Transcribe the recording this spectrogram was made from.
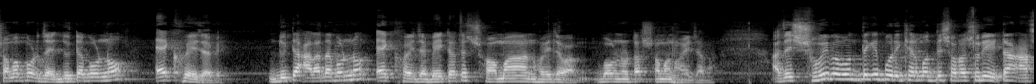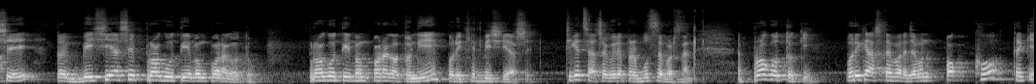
সমপর্যায়, দুইটা বর্ণ এক হয়ে যাবে। দুইটা আলাদা বর্ণ এক হয়ে যাবে। এটা হচ্ছে সমান হয়ে যাওয়া, বর্ণটা সমান হয়ে যাওয়া। আচ্ছা এই সমীভবন থেকে পরীক্ষার মধ্যে সরাসরি এটা আসে, তবে বেশি আসে প্রগতি এবং পরাগত। প্রগতি এবং পরাগত নিয়ে পরীক্ষায় বেশি আসে। ঠিক আছে? আশা করি আপনারা বুঝতে পারছেন। প্রগত কি? পরীক্ষা আসতে পারে যেমন পক্ষ থেকে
